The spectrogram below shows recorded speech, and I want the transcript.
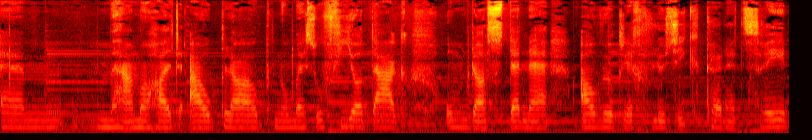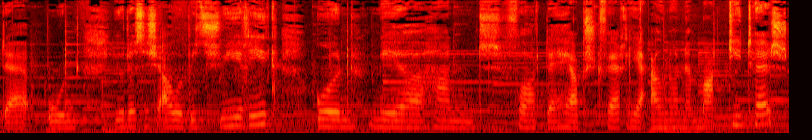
ähm, haben wir halt auch, glaube nur so vier Tage, um das dann auch wirklich flüssig können zu reden. Und ja, das ist auch ein bisschen schwierig. Und wir haben vor der Herbstferien auch noch einen Mathe-Test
